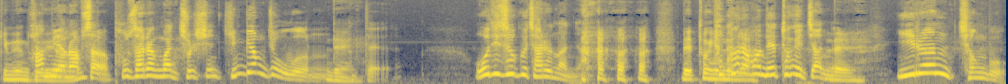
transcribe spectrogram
김병주. 한미연합사 부사령관 출신 김병주 의원한테 네. 어디서 그 자료 났냐? 북한하고 내통했지 않냐? 네. 이런 정부,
